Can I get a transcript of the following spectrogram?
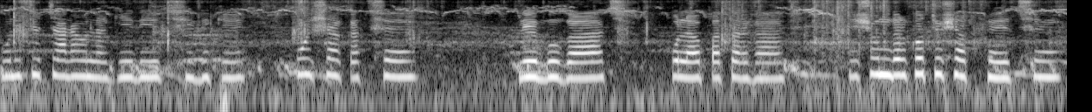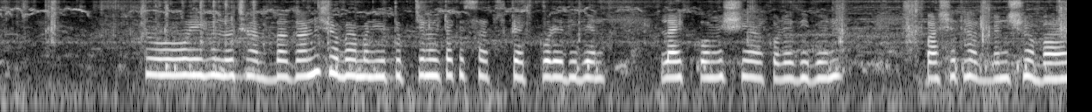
মরিচের চারাও লাগিয়ে দিয়েছি এদিকে। পুঁই শাক আছে, লেবু গাছ, পোলাও পাতার গাছ কি সুন্দর কচু শাক হয়েছে। তো এই হলো ছাদ বাগান, সবাই আমার ইউটিউব চ্যানেলটাকে সাবস্ক্রাইব করে দিবেন, লাইক, কমেন্ট শেয়ার করে দিবেন। পাশে থাকবেন সবাই।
